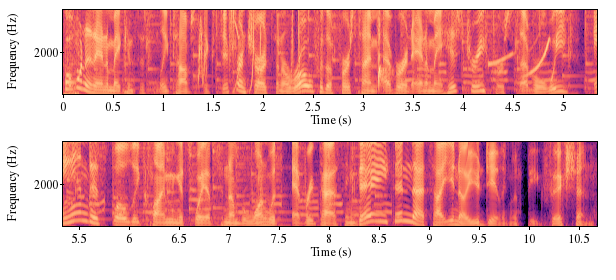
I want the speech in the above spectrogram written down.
But when an anime consistently tops six different charts in a row for the first time ever in anime history for several weeks, and is slowly climbing its way up to number one with every passing day, then that's how you know you're dealing with peak fiction.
